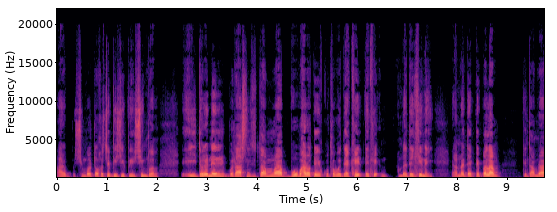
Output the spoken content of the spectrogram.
আর সিম্বলটা হচ্ছে বিজেপি সিম্বল। এই ধরনের রাজনীতি তো আমরা ভূ ভারতে কোথাও দেখে দেখে, আমরা দেখি নাই। আমরা দেখতে পেলাম কিন্তু আমরা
